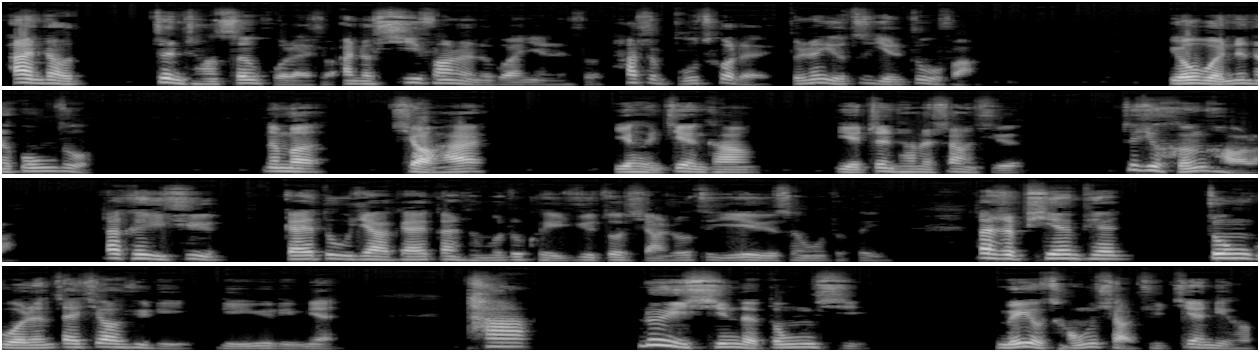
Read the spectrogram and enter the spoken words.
按照正常生活来说，按照西方人的观念来说，他是不错的，本身有自己的住房，有稳定的工作，那么小孩也很健康，也正常的上学，这就很好了。他可以去该度假、该干什么都可以去做，享受自己业余生活都可以。但是偏偏中国人在教育领领域里面，他内心的东西没有从小去建立和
